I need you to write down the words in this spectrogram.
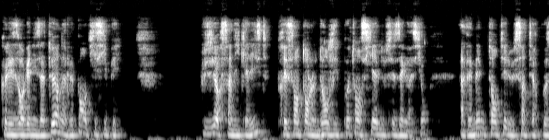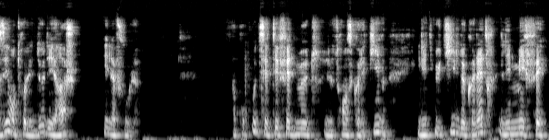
que les organisateurs n'avaient pas anticipé. Plusieurs syndicalistes, pressentant le danger potentiel de ces agressions, avaient même tenté de s'interposer entre les deux DRH et la foule. À propos de cet effet de meute et de transe collective, il est utile de connaître les méfaits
